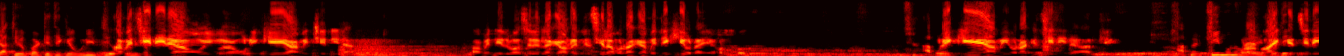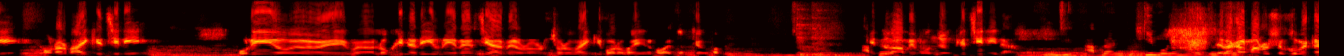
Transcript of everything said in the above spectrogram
জাতীয় পার্টি থেকে উনি আমি চিনি না ওই উনি কে আমি চিনি না। আমি নির্বাচন এলাকায় অনেকদিন ছিলাম ওনাকে আমি দেখিও নাই এখন। আচ্ছা, আপনি কে আমি ওনাকে চিনি না আর কি। আপনার কি মনে হয়? ভাইকে চিনি ওনার ভাইকে চিনি। উনি লক্ষ্মীনাথ ইউনিয়নের চেয়ারম্যান ওনার। ছোট ভাই কি বড় ভাই? এরকম একজন কেউ হবে। কিন্তু আমি মঞ্জুমকে চিনি না। জি আপনার কি মনে হয় এলাকার মানুষও খুব একটা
